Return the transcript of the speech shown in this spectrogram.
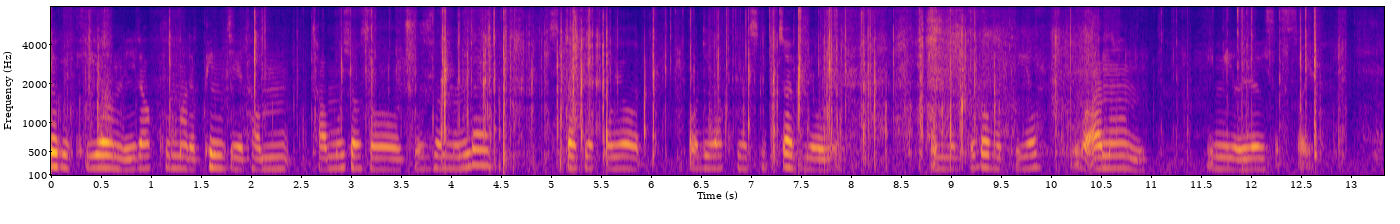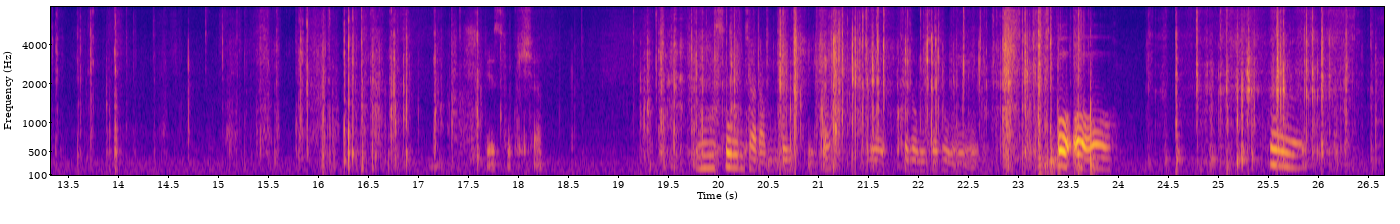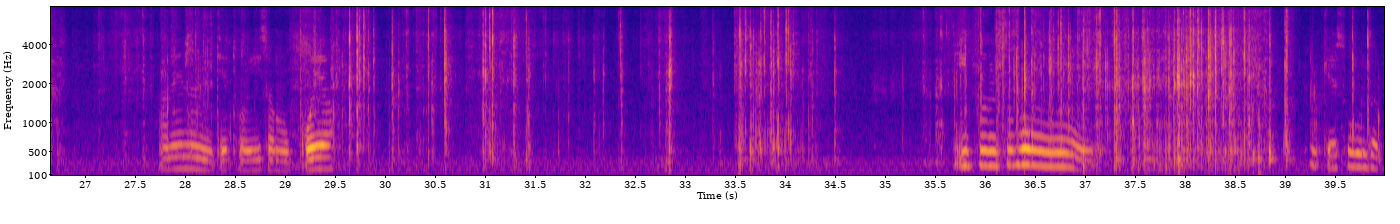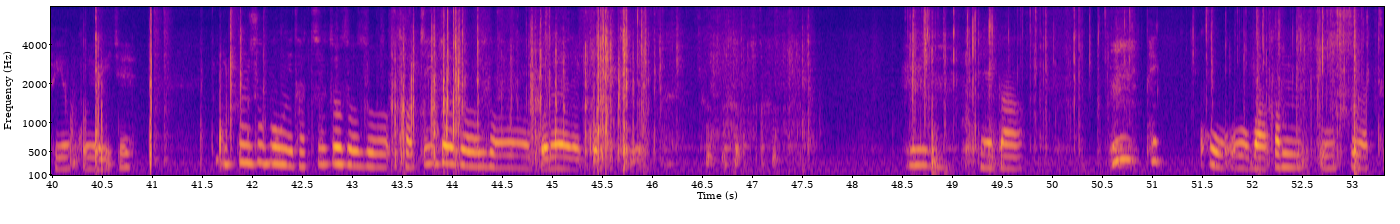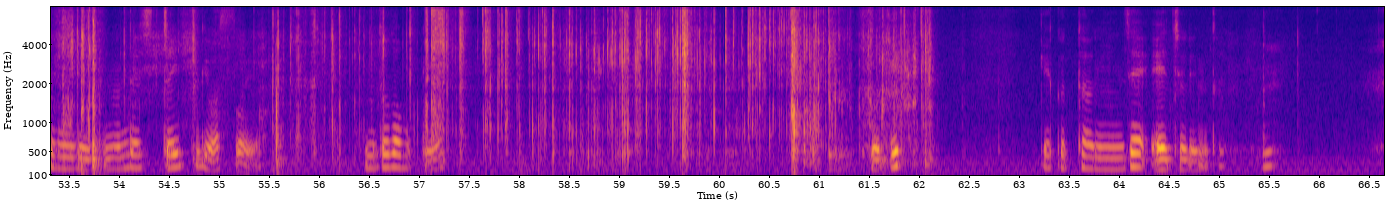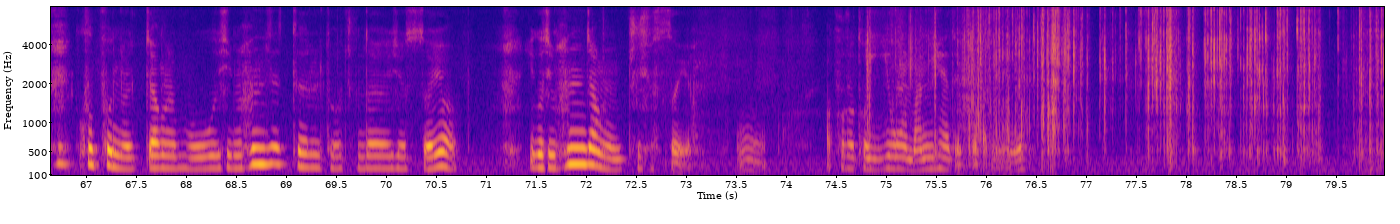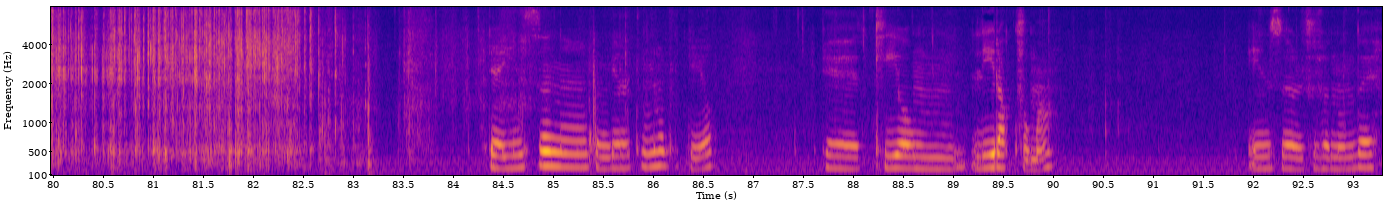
여기 귀여운 리라쿠마 랩핑지에 담, 담으셔서 주셨는데 진짜 귀엽고요. 어, 리라쿠마 진짜 귀여워요. 한번 뜯어볼게요. 이거 안은 이미 열려 있었어요. 이게 속샷. 음, 속은 잘 안 보이시죠? 네, 그럼 죄송해요. 어어어. 헐. 안에는 이제 더 이상 없고요. 이쁜 수봉이 이렇게 속은 다 비었고요. 이제 이쁜 수봉이 다 찢어져서 다 찢어져서 버려야 될 것 같아요. 음, 대박. 페코 마감 인스 같은 게 있는데 진짜 이쁘게 왔어요. 한번 뜯어볼게요. 뭐지? 깨끗한 인쇄 에즈랜드. 응? 쿠폰 10장을 모으시면 한 세트를 더 준다 하셨어요. 이거 지금 한 장 주셨어요. 음, 앞으로 더 이용을 많이 해야 될 것 같네요. 네, 인스는 공개를 좀 해볼게요. 이렇게 귀여운 리라쿠마 인스를 주셨는데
